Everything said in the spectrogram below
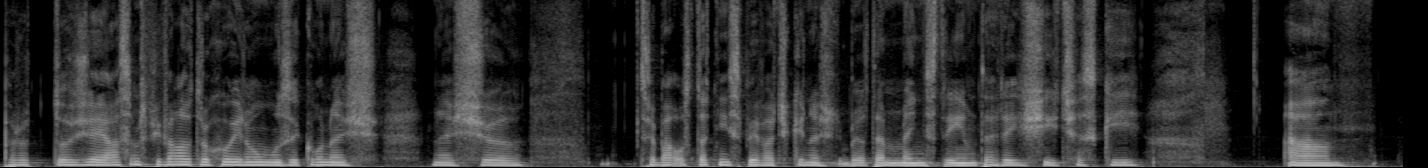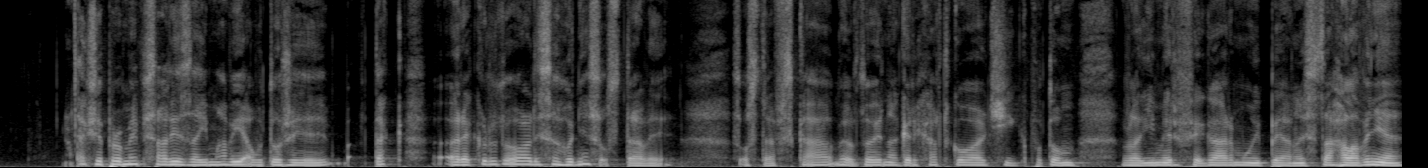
protože já jsem zpívala trochu jinou muziku, než, než eh, třeba ostatní zpěvačky, než byl ten mainstream tehdejší český. A takže pro mě psali zajímaví autoři, tak rekrutovali se hodně z Ostravy, z Ostravská, byl to jednak Richard Kovalčík, potom Vladimír Figar, můj pianista hlavně,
